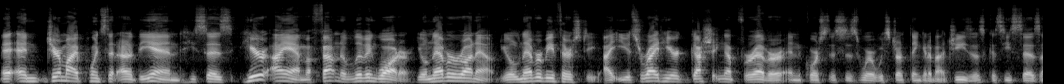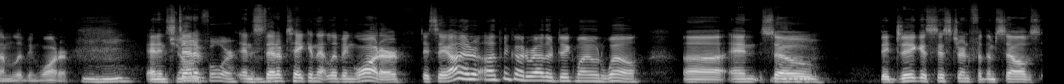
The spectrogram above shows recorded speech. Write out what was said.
and Jeremiah points that out at the end. He says, "Here I am, a fountain of living water. You'll never run out. You'll never be thirsty. I, it's right here, gushing up forever." And of course, this is where we start thinking about Jesus, because he says, "I'm living water." And instead John of 4. instead of taking that living water, they say, "I, I think I'd rather dig my own well." Uh, and so they dig a cistern for themselves,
